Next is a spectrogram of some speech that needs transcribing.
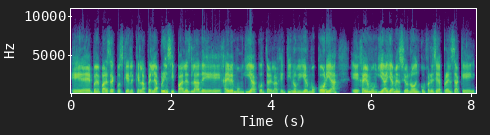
eh, me parece pues que, que, la pelea principal es la de Jaime Munguía contra el argentino Guillermo Coria. Eh, Jaime Munguía ya mencionó en conferencia de prensa que,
